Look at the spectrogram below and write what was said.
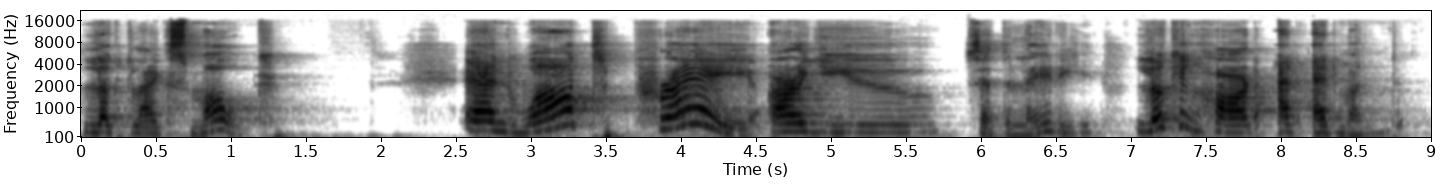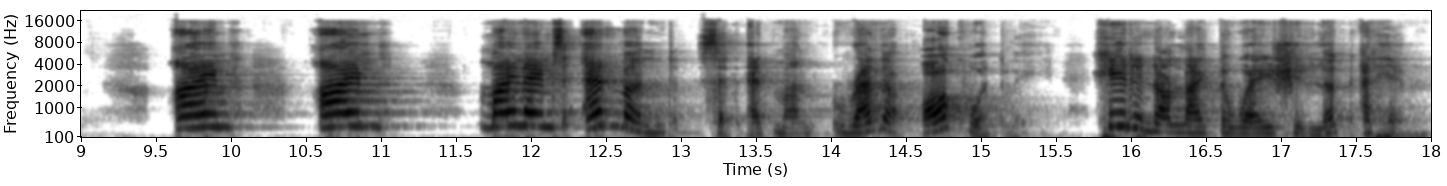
looked like smoke. And what, pray, are you? said the lady, looking hard at Edmund. I'm, I'm, my name's Edmund, said Edmund rather awkwardly. He did not like the way she looked at him.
